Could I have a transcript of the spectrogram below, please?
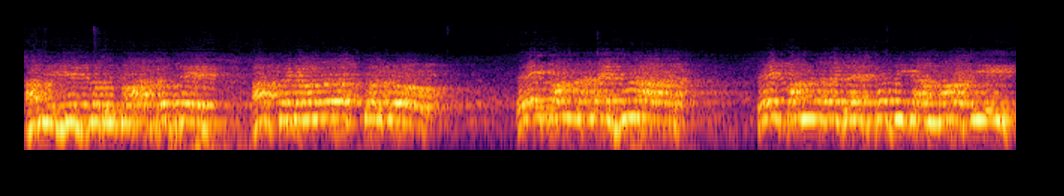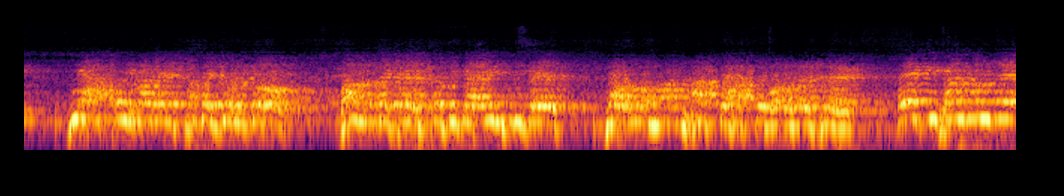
আমি বিপ্লবী মহাসচিব আপনাকে অনুরোধ করব, এই বাংলাদেশ জুড়ার, এই বাংলাদেশের প্রতিটা মাটি জিয়া পরিবারের সাথে জড়িত, বাংলাদেশের প্রতিটা ইঞ্চিতে জিয়াউর রহমান হাঁটতে হাঁটতে বড় হয়েছে। এই কিষানগঞ্জে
